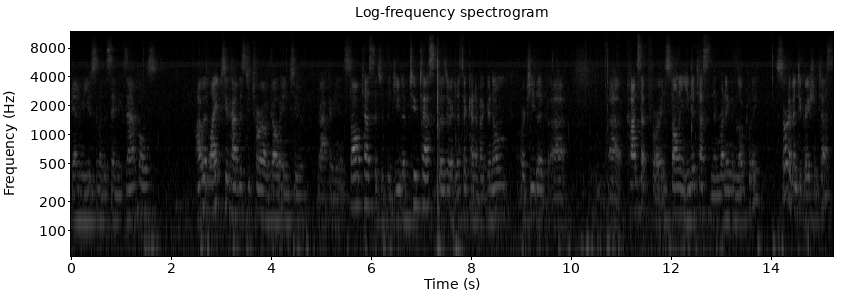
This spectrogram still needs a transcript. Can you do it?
Again, we use some of the same examples. I would like to have this tutorial go into wrapping an install test, such as the glib2 test. Those are, that's a kind of a GNOME or glib uh, uh, concept for installing unit tests and then running them locally. Sort of integration tests.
